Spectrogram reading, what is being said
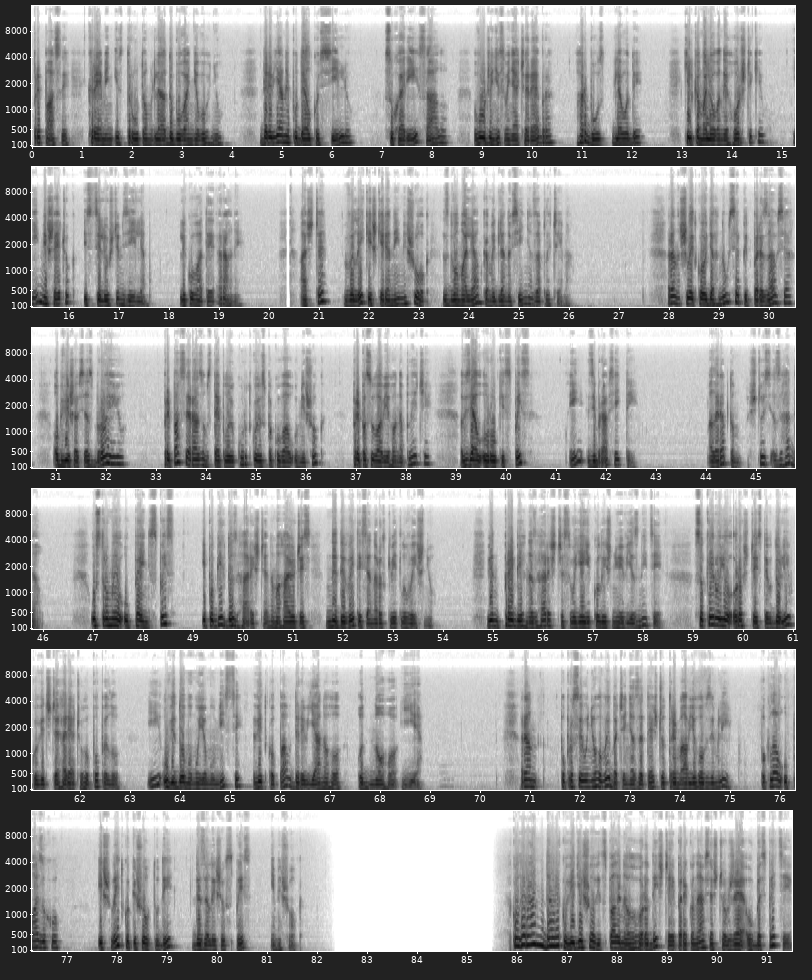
припаси, кремінь із трутом для добування вогню, дерев'яне пуделко з сіллю, сухарі, сало, вуджені свинячі ребра, гарбуз для води, кілька мальованих горщиків і мішечок із цілющим зіллям, лікувати рани. А ще великий шкіряний мішок з двома лямками для носіння за плечима. Ран швидко одягнувся, підперезався, обвішався зброєю, припаси разом з теплою курткою спакував у мішок, припасував його на плечі, взяв у руки спис і зібрався йти. Але раптом щось згадав, устромив у пень спис і побіг до згарища, намагаючись не дивитися на розквітлу вишню. Він прибіг на згарище своєї колишньої в'язниці, сокирою розчистив долівку від ще гарячого попелу і у відомому йому місці відкопав дерев'яного одного є. Ран попросив у нього вибачення за те, що тримав його в землі, поклав у пазуху і швидко пішов туди, де залишив спис і мішок. Коли ран далеко відійшов від спаленого городища і переконався, що вже в безпеці,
